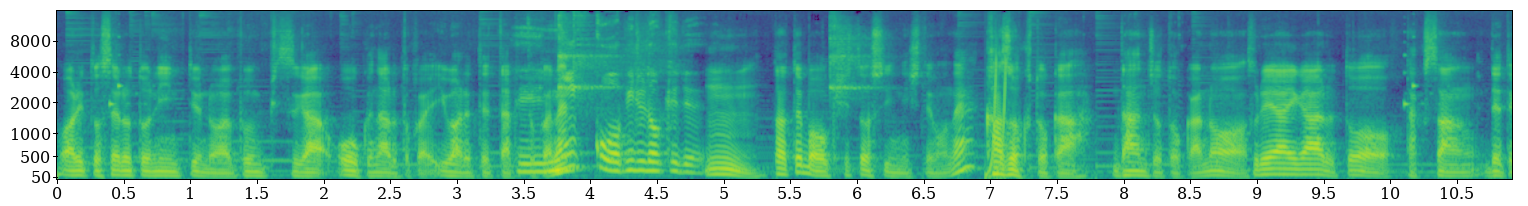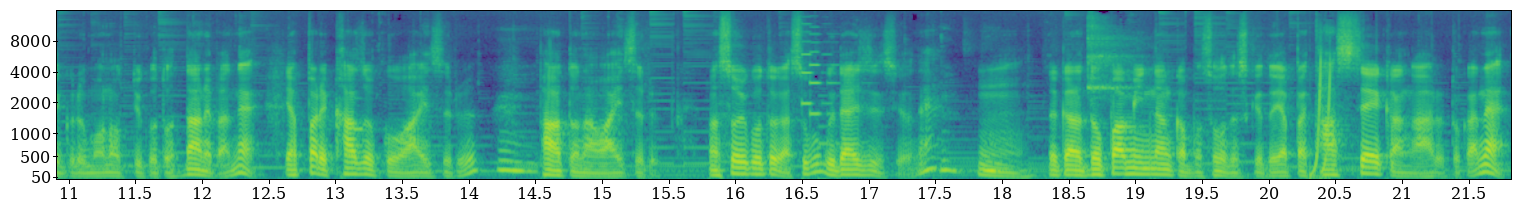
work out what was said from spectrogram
割とセロトニンっていうのは分泌が多くなるとか言われてたりとかね。日光浴びるだけで、うん、例えばオキシトシンにしてもね家族とか男女とかの触れ合いがあるとたくさん出てくるものっていうことになればねやっぱり家族を愛する、パートナーを愛する。まあ、そういうことがすごく大事ですよね、うん、うん、それからドパミンなんかもそうですけどやっぱり達成感があるとかね、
